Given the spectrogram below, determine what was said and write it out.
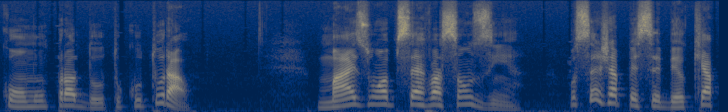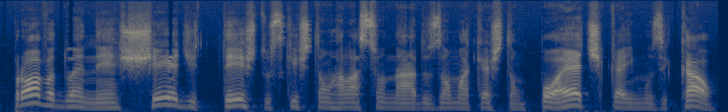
como um produto cultural. Mais uma observaçãozinha. Você já percebeu que a prova do Enem é cheia de textos que estão relacionados a uma questão poética e musical?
